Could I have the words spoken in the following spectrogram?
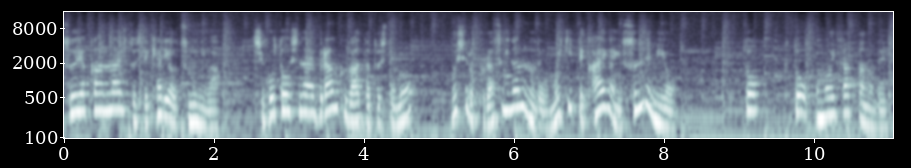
通訳案内士としてキャリアを積むには仕事をしないブランクがあったとしてもむしろプラスになるので思い切って海外に住んでみようとふと思い立ったのです。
